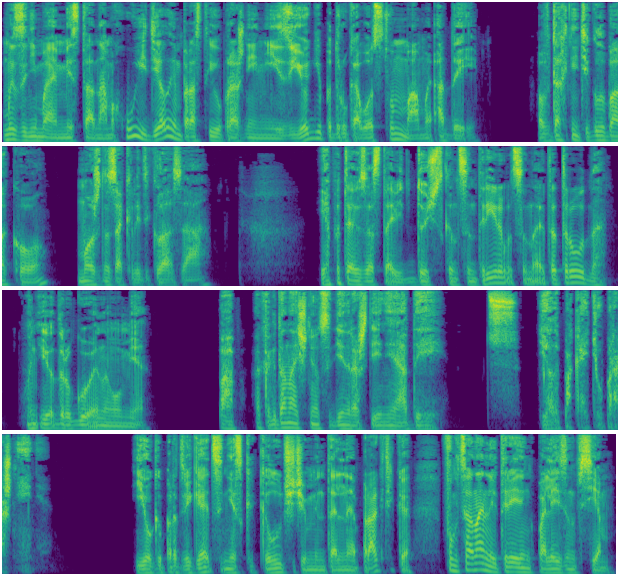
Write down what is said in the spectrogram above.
Мы занимаем места на мху и делаем простые упражнения из йоги под руководством мамы Адеи. Вдохните глубоко, можно закрыть глаза. Я пытаюсь заставить дочь сконцентрироваться, но это трудно. У нее другое на уме. «Пап, а когда начнется день рождения Адеи?» «Тсс, делай пока эти упражнения». Йога продвигается несколько лучше, чем ментальная практика. Функциональный тренинг полезен всем,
